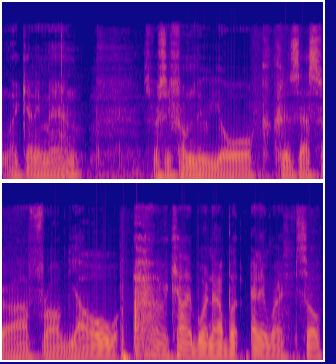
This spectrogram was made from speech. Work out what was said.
Like any man, especially from New York, because that's where I'm from, yo, Cali boy now. But anyway, so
